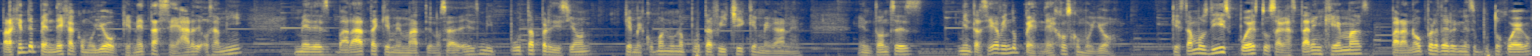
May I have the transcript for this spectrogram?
para gente pendeja como yo, que neta se arde, o sea, a mí me desbarata que me maten. O sea, es mi puta perdición que me coman una puta ficha y que me ganen. Entonces, mientras siga habiendo pendejos como yo, que estamos dispuestos a gastar en gemas para no perder en ese puto juego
